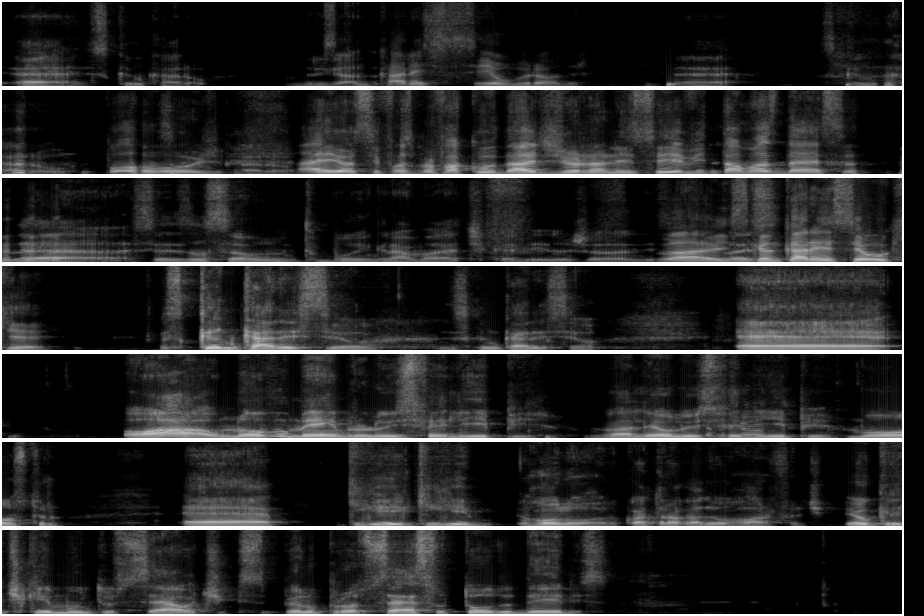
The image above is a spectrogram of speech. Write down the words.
É, escancarou. Obrigado. Escancareceu, brother. É, escancarou. Porra, hoje. Aí, ó, se fosse pra faculdade de jornalismo, você ia evitar umas dessas. É, vocês não são muito bons em gramática ali no jornalismo. Vai, mas... escancareceu o quê? Escancareceu. Escancareceu. É. Ó, um novo membro, Luiz Felipe. Valeu, Luiz Tamo Felipe, junto. monstro. É, que, que, que, rolou com a troca do Horford? Eu critiquei muito o Celtics pelo processo todo deles.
